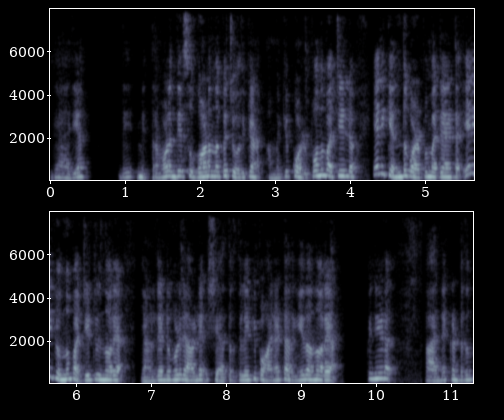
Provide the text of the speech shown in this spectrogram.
ഇത് ആര്യ ഇത് മിത്രമോൾ എന്തേ സുഖമാണെന്നൊക്കെ ചോദിക്കണം അമ്മയ്ക്ക് കുഴപ്പമൊന്നും പറ്റിയില്ലോ. എനിക്ക് എന്ത് കുഴപ്പം പറ്റാനായിട്ട്? എനിക്കൊന്നും പറ്റിയിട്ടില്ലെന്ന് പറയാം. ഞങ്ങൾ രണ്ടും കൂടി രാവിലെ ക്ഷേത്രത്തിലേക്ക് പോകാനായിട്ട് ഇറങ്ങിയതാന്ന് പറയാം. പിന്നീട് ആനെ കണ്ടതും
